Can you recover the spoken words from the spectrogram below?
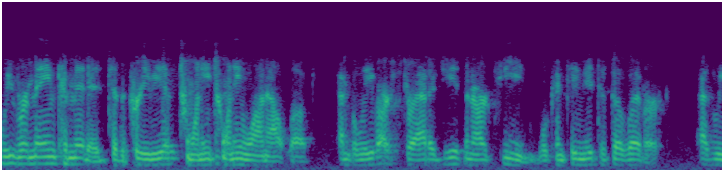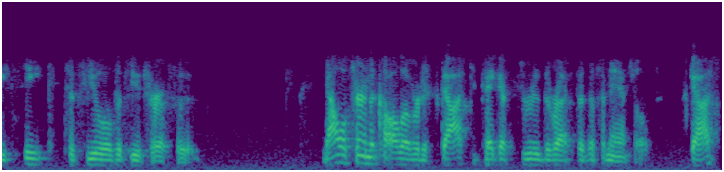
We remain committed to the previous 2021 outlook and believe our strategies and our team will continue to deliver as we seek to fuel the future of food. Now I'll turn the call over to Scott to take us through the rest of the financials. Scott?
